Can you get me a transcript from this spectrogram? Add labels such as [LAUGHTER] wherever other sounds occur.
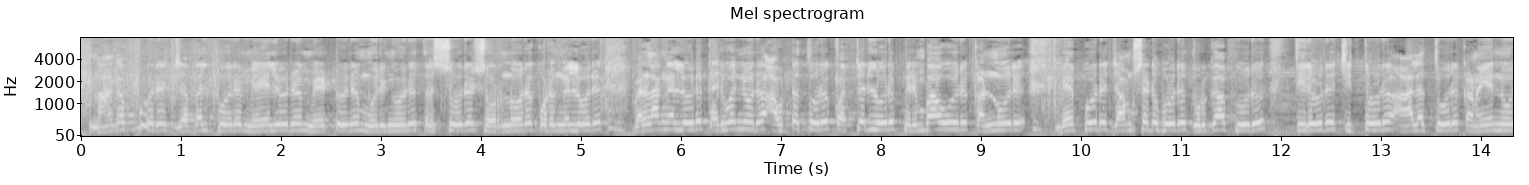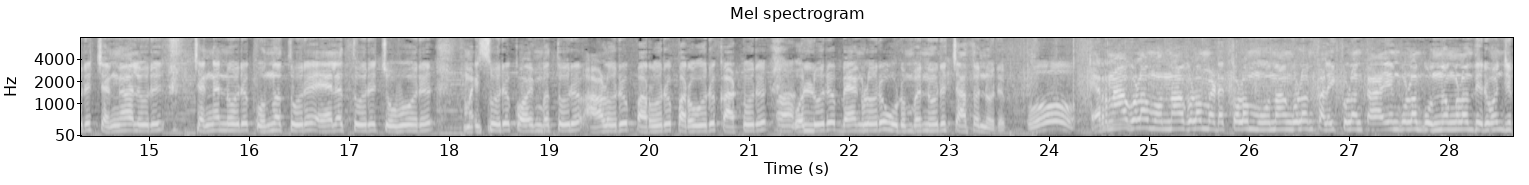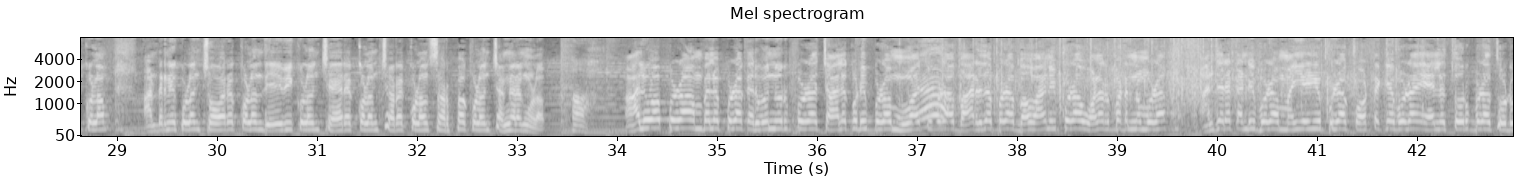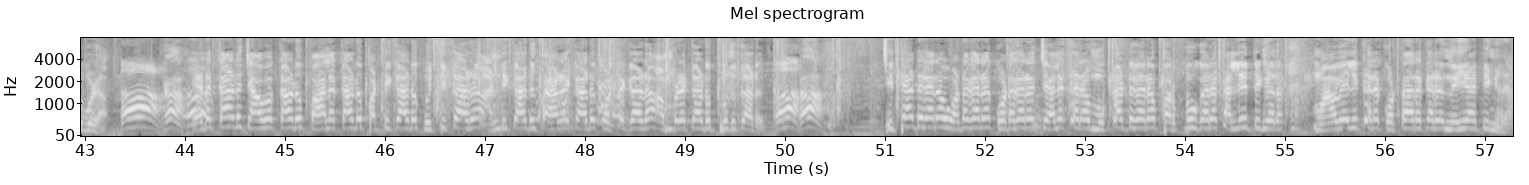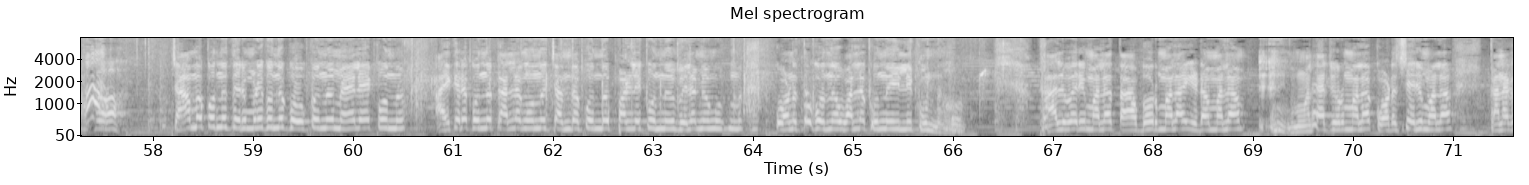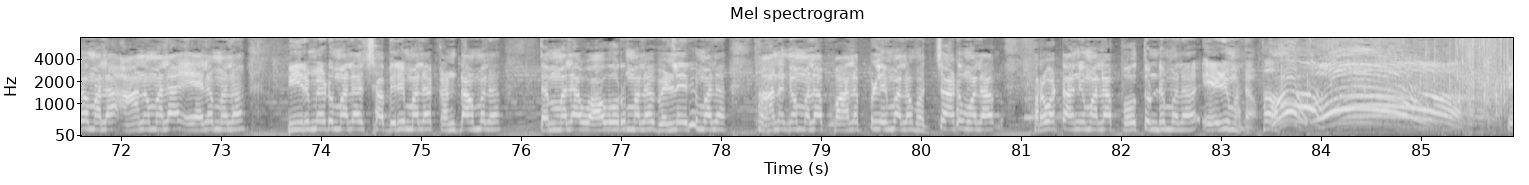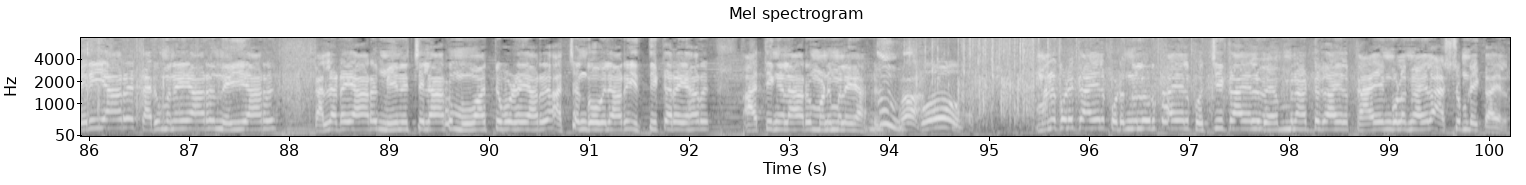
നാഗപ്പൂര് ജബൽപൂര് മേലൂര് മേട്ടൂര് മുരിങ്ങൂര് തൃശ്ശൂര് ഷൊർണൂര് കൊടുങ്ങല്ലൂര് വെള്ളാങ്ങല്ലൂര് കരുവന്നൂര് ഔട്ടത്തൂര് കൊറ്റല്ലൂര് പെരുമ്പാവൂര് കണ്ണൂര് ബേപ്പൂര് ജംഷഡ്പൂര് ദുർഗാപൂർ തിരൂര് ചിറ്റൂര് ആലത്തൂര് കണയന്നൂര് ചെങ്ങാലൂര് ചെങ്ങന്നൂര് കുന്നത്തൂര് ഏലത്തൂര് ചൊവ്വൂര് മൈസൂർ കോയമ്പത്തൂര് ആളൂര് പറവൂർ പറവൂർ കാട്ടൂർ ഒല്ലൂർ ബാംഗ്ലൂർ ഉടുമ്പന്നൂർ ചാത്തന്നൂർ ഓ. എറണാകുളം ഒന്നാകുളം എടക്കുളം മൂന്നാംകുളം കളിക്കുളം കായംകുളം കുന്നംകുളം തിരുവഞ്ചിക്കുളം അണ്ടനിക്കുളം ചോരക്കുളം ദേവിക്കുളം ചേരക്കുളം ചെറക്കുളം സർപ്പക്കുളം ചങ്ങരംകുളം. ആ, ആലുവാപ്പുഴ അമ്പലപ്പുഴ കരുവന്നൂർ പുഴ ചാലക്കുടിപ്പുഴ മൂവാറ്റുപുഴ ഭാരതപ്പുഴ ഭവാനിപ്പുഴ വളർപട്ടണം പുഴ അഞ്ചരക്കണ്ടിപ്പുഴ മയ്യഴിപ്പുഴ കോട്ടയ്ക്കപ്പുഴ ഏലത്തൂർ പുഴ തൊടുപുഴ. ആ. എടക്കാട് ചാവക്കാട് പാലക്കാട് പട്ടിക്കാട് കുറ്റിക്കാട് അണ്ടിക്കാട് താഴേക്കാട് കൊട്ടക്കാട് അമ്പഴക്കാട് പുതുക്കാട്. ആ. ചിറ്റാട്ടുകര വടകര കൊടകര ചേലക്കര മുക്കാട്ടുകര പർപ്പൂക്കര കല്ലേറ്റിങ്കര മാവേലിക്കര കൊട്ടാരക്കര നെയ്യാറ്റിങ്കര. ചാമക്കുന്ന് തിരുമുടിക്കുന്ന് കോക്കുന്ന് മേലേക്കുന്ന് ഐക്കരക്കുന്ന് കല്ലങ്കുന്ന് ചന്തക്കുന്ന് പള്ളിക്കുന്ന് വിലങ്ങുന്ന് കോണത്തക്കുന്ന് വല്ലക്കുന്ന് ഇല്ലിക്കുന്ന്. കാൽവരി മല താബോർ മല ഇടമല മലാറ്റൂർ മല കോടശ്ശേരി മല കനകമല ആനമല ഏലമല പീരുമേട് മല ശബരിമല കണ്ടാമല തെമ്മല വാവൂർമല വെള്ളേരിമല ആനങ്കമല പാലപ്പള്ളിമല മച്ചാടുമല പറവട്ടാനിമല പോത്തുണ്ടിമല ഏഴിമല. പെരിയാറ് കരുമനയാറ് നെയ്യാറ് കല്ലടയാറ് മീനച്ചിലാറ് മൂവാറ്റുപുഴയാറ് അച്ചൻകോവിലാറ് ഇത്തിക്കരയാറ് ആറ്റിങ്ങലാറ് മണിമലയാറ്. ഓ. മനക്കൊടി കായൽ കൊടുങ്ങല്ലൂർ കായൽ കൊച്ചി കായൽ വേമ്പനാട്ട് കായൽ കായംകുളം കായൽ അഷ്ടമുടി കായൽ.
